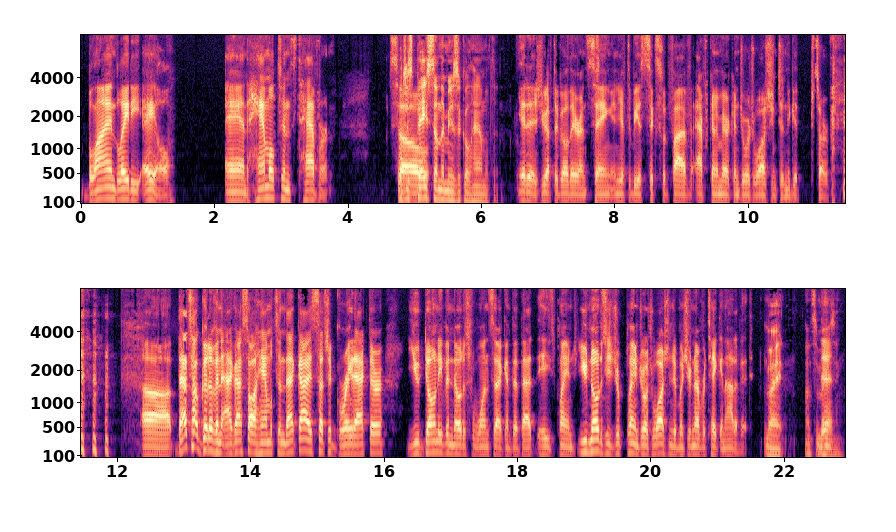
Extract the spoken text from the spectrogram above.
Blind Lady Ale, and Hamilton's Tavern. So which is based on the musical Hamilton. it is. You have to go there and sing, and you have to be a six foot five African American George Washington to get served. uh, that's how good of an act. I saw Hamilton. That guy is such a great actor. You don't even notice for one second that that he's playing. You notice he's playing George Washington, but you're never taken out of it. Right. That's amazing.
